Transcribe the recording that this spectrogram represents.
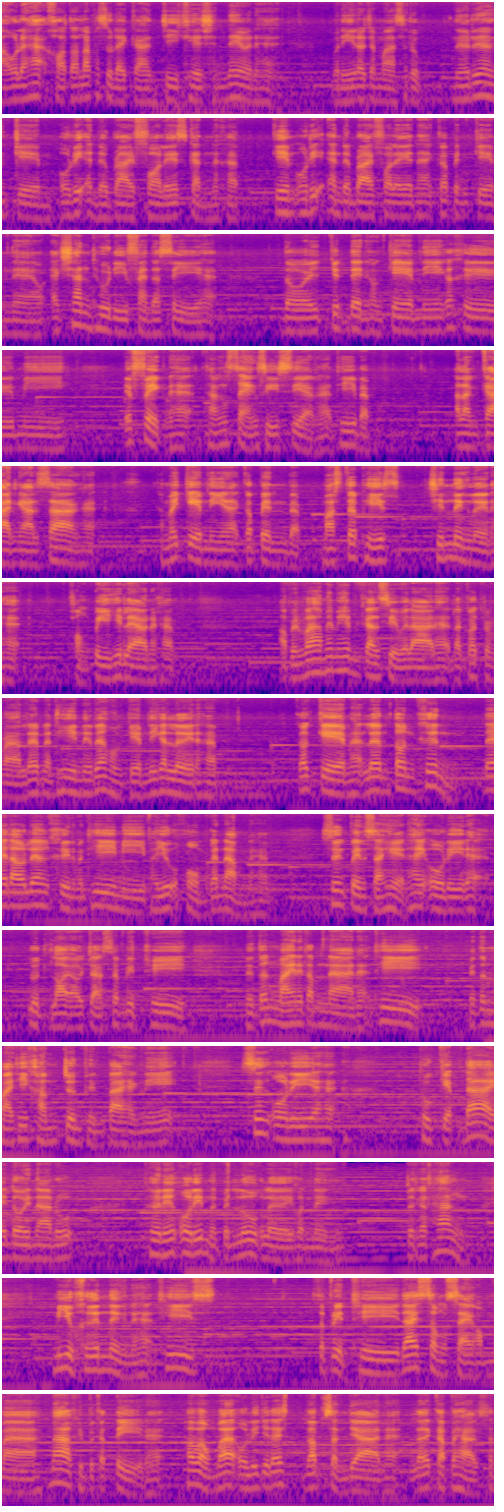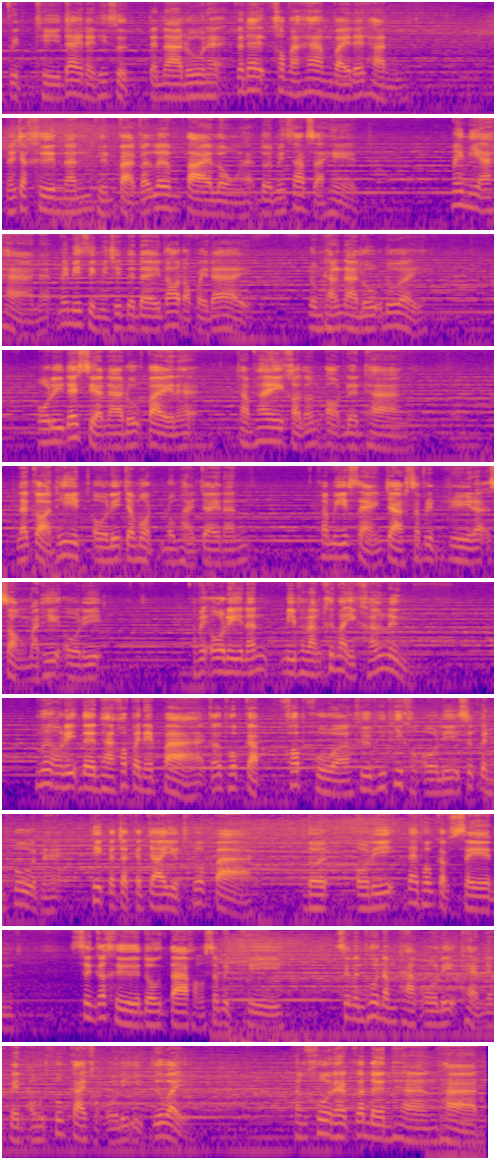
เอาละฮะ ขอต้อนรับเข้าสู่รายการ GK Channel นะฮะ วันนี้เราจะมาสรุปเนื้อเรื่องเกม Ori and the Blind Forest กันนะครับ เกม Ori and the Blind Forest นะฮะ ก็เป็นเกมแนว Action 2D Fantasy ฮะ โดยจุดเด่นของเกมนี้ก็คือมีเอฟเฟกต์นะฮะ ทั้งแสงสีเสียงฮะ ที่แบบอลังการงานสร้างฮะ ทำให้เกมนี้นะก็เป็นแบบมาสเตอร์พี e ชิ้นหนึ่งเลยนะฮะ ของปีที่แล้วนะครับ เอาเป็นว่าไม่ไม่ให้เป็นการเสียเวลานะฮะแล้วก็จะมาเริ่มกันที่ในเรื่องของเกมนี้กันเลยนะครับ ก็เกมฮะเริ่มต้นขึ้นได้เล่าเรื่องคืนวันที่มีพายุโหมกระหน่ำนะครับ ซึ่งเป็นสาเหตุให้โอรีนะฮะหลุดลอยออกจากสปริตทรีหรือต้นไม้ในตำนานฮะที่เป็นต้นไม้ที่ค้ำจุนผืนป่าแห่งนี้ ซึ่งโอรีนะฮะถูกเก็บได้โดยนารุ เธอเลี้ยงโอริเหมือนเป็นลูกเลยคนหนึ่งจนกระทั่งมีอยู่คืนหนึ่งนะฮะที่ สปริตทีได้ส่งแสงออกมามากผิดปกตินะฮะเพราหวังว่าโอริจะได้รับสัญญาณนะฮะและกลับไปหาสปริตทีได้ในที่สุด แต่นารูนะฮะก็ได้เข้ามาห้ามไว้ได้ทัน หลังจากคืนนั้นผืนป่าก็เริ่มตายลงนะฮะโดยไม่ทราบสาเหตุ ไม่มีอาหารนะไม่มีสิ่งมีชีวิตใดๆรอดออกไปได้รวมทั้งนารุด้วย โอริได้เสียนารุไปนะฮะทำให้เขาต้องออกเดินทาง และก่อนที่โอริจะหมดลมหายใจนั้น ก็มีแสงจากสปริตทรีและส่องมาที่โอริทำให้โอรินั้นมีพลังขึ้นมาอีกครั้งหนึ่ง เมื่อโอริเดินทางเข้าไปในป่าก็พบกับครอบครัวคือพี่ๆของโอริซึ่งเป็นพูดนะฮะที่กระจัดกระจายอยู่ทั่วป่า โดยโอริได้พบกับเซน ซึ่งก็คือดวงตาของสปริตทรีซึ่งเป็นผู้นำทางโอริแถมยังเป็นอาวุธคู่กายของโอริอีกด้วย ทั้งคู่นะครับก็เดินทางผ่าน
